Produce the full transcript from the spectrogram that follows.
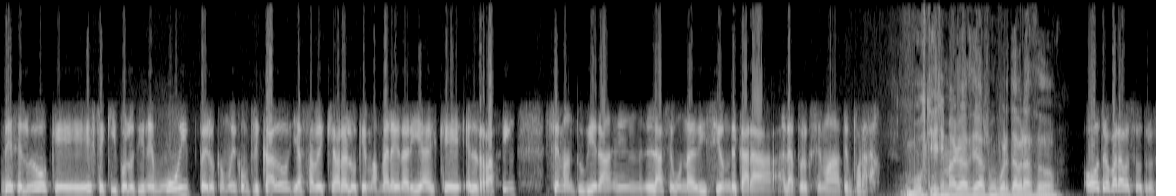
desde luego que este equipo lo tiene muy, pero que muy complicado. Ya sabes que ahora lo que más me alegraría es que el Racing se mantuviera en la segunda división de cara a la próxima temporada. Muchísimas gracias, un fuerte abrazo. Otro para vosotros.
